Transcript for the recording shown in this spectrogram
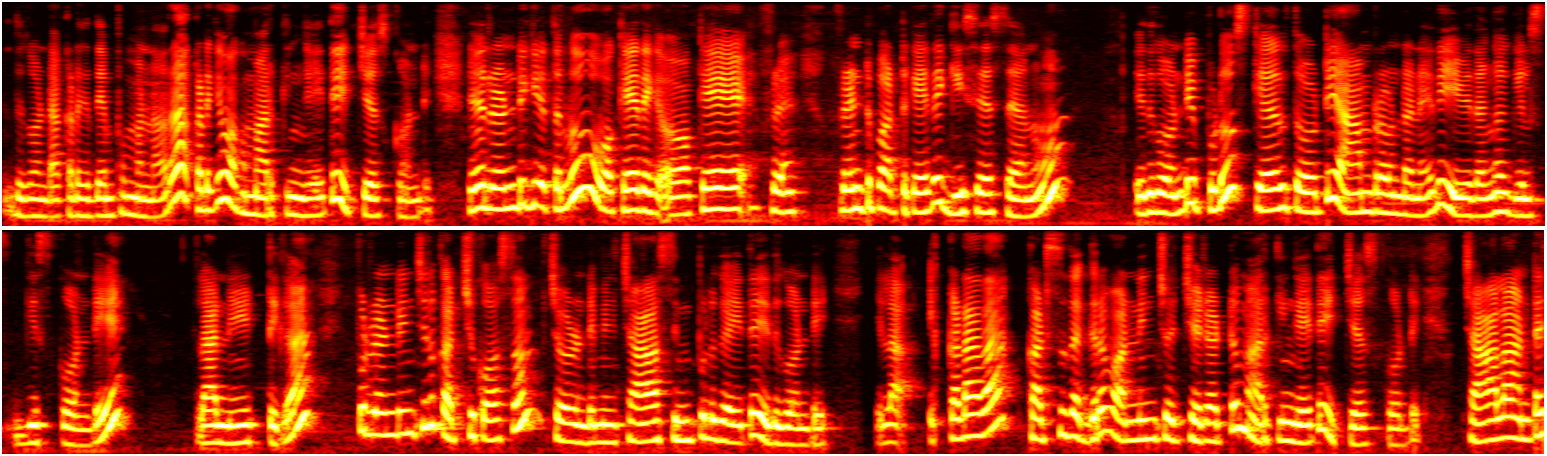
ఇదిగోండి అక్కడికి దింపమన్నారు. అక్కడికి ఒక మార్కింగ్ అయితే ఇచ్చేసుకోండి. నేను రెండు గీతలు ఒకే ఒకే ఫ్రంట్ పార్ట్కి అయితే గీసేసాను. ఇదిగోండి ఇప్పుడు స్కేల్ తోటి ఆమ్ రౌండ్ అనేది ఈ విధంగా గిస్ గీసుకోండి. ఇలా నీట్గా. ఇప్పుడు రెండించులు ఖర్చు కోసం చూడండి మీకు చాలా సింపుల్గా అయితే ఇదిగోండి. ఇలా ఇక్కడ కట్స్ దగ్గర వన్ ఇంచ్ వచ్చేటట్టు మార్కింగ్ అయితే ఇచ్చేసుకోండి. చాలా అంటే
